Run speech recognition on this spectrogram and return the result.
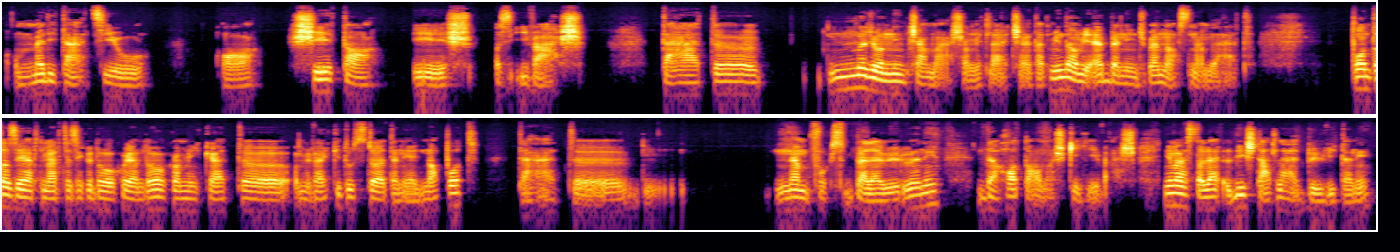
a meditáció, a séta és az ivás. Tehát nagyon nincsen más, amit lehet csinálni. Tehát minden, ami ebben nincs benne, azt nem lehet. Pont azért, mert ezek a dolgok olyan dolgok, amiket, amivel ki tudsz tölteni egy napot, tehát nem fogsz beleőrülni, de hatalmas kihívás. Nyilván ezt a listát lehet bővíteni,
